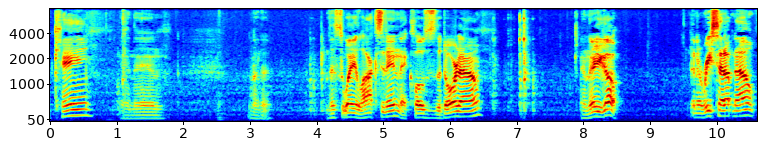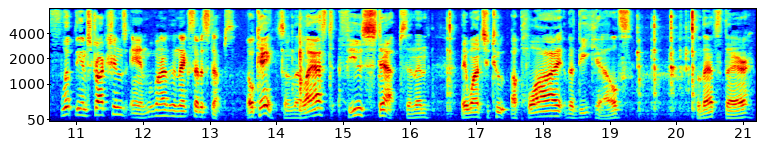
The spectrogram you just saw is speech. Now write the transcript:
Okay and then another this way locks it in that closes the door down. And there you go. Gonna reset up now flip the instructions and move on to the next set of steps. Okay so the last few steps and then they want you to apply the decals. So that's there.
